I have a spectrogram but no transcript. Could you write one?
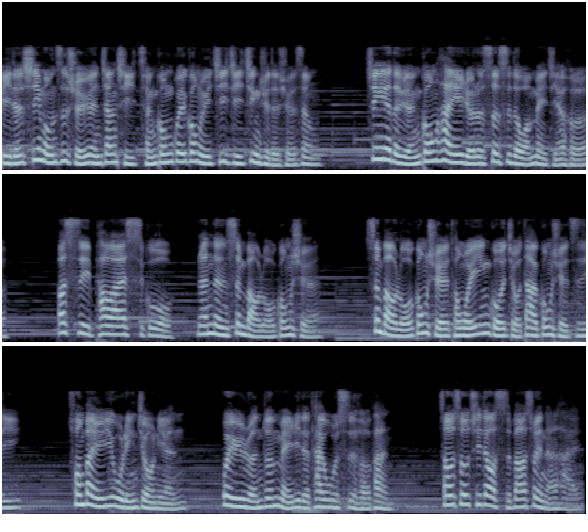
彼得西蒙兹学院将其成功归功于积极进取的学生、敬业的员工和一流的设施的完美结合。Bussy Power School London 圣保罗公学，圣保罗公学同为英国九大公学之一，创办于一五零九年，位于伦敦美丽的泰晤士河畔，招收七到十八岁男孩。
